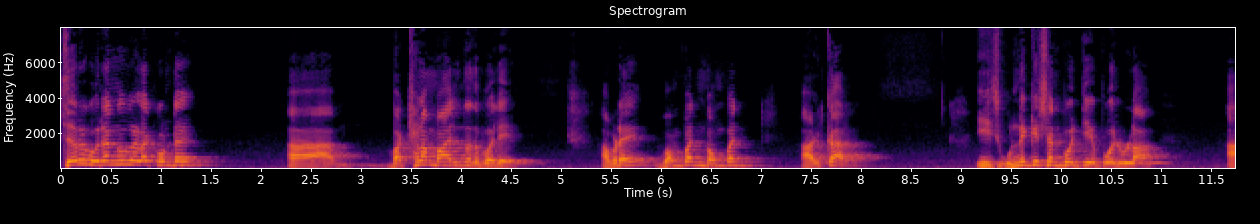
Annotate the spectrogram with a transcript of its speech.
ചെറു കുരങ്ങുകളെ കൊണ്ട് ഭക്ഷണം വാരുന്നത് പോലെ അവിടെ വമ്പൻ വമ്പൻ ആൾക്കാർ ഈ ഉണ്ണികൃഷ്ണൻ പോറ്റിയെ പോലുള്ള ആ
